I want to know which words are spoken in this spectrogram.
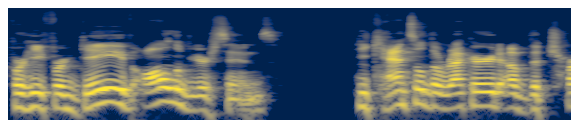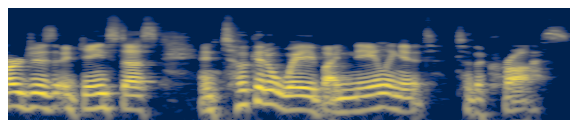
for he forgave all of your sins. He canceled the record of the charges against us and took it away by nailing it to the cross.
